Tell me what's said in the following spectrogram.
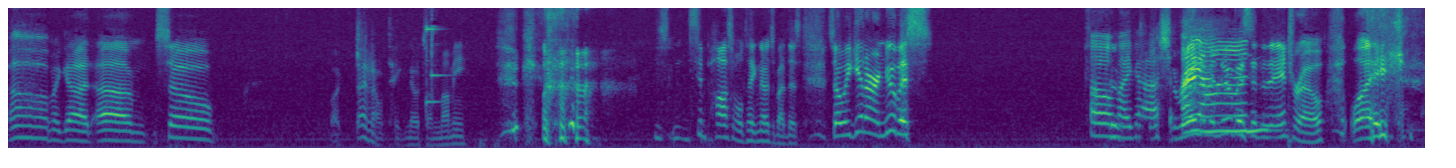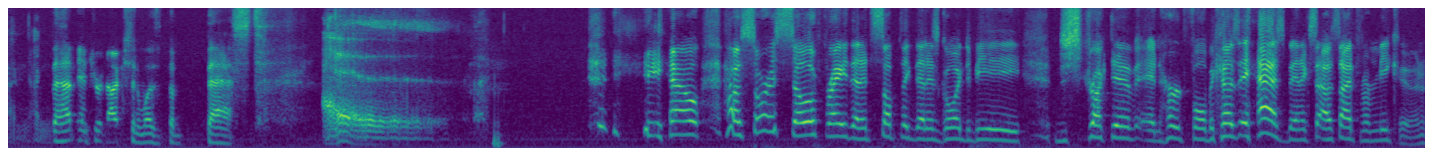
Oh my god. Um. So, I don't take notes on Mummy. It's, it's impossible to take notes about this. So we get our Anubis, Oh my gosh. the random Ion. Anubis in the intro. Like, that introduction was the best. you know how how is so afraid that it's something that is going to be destructive and hurtful because it has been outside from Mikun.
